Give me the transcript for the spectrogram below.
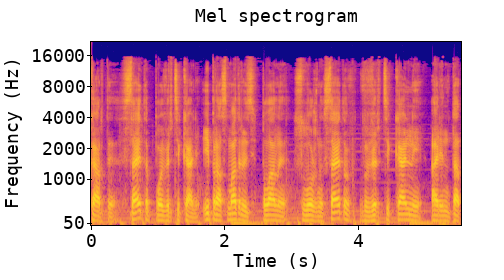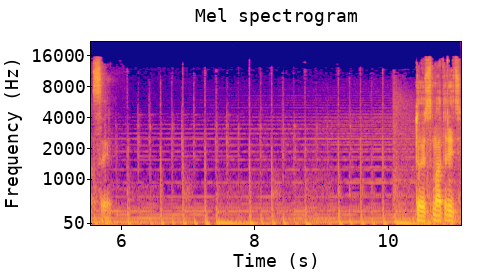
карты сайта по вертикали и просматривать планы сложных сайтов в вертикальной ориентации. То есть смотрите,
